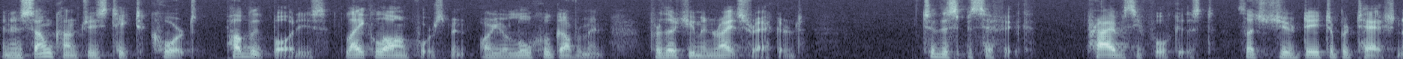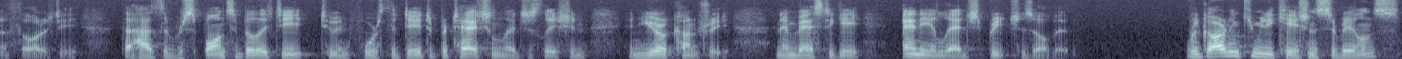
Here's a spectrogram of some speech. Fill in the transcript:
and in some countries take to court, public bodies, like law enforcement or your local government, for their human rights record, to the specific, privacy-focused, such as your Data Protection Authority, that has the responsibility to enforce the data protection legislation in your country and investigate any alleged breaches of it. Regarding communication surveillance,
